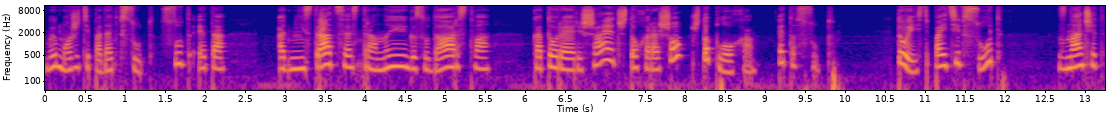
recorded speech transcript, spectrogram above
вы можете подать в суд. Суд – это администрация страны, государства, которая решает, что хорошо, что плохо. Это суд. То есть пойти в суд значит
